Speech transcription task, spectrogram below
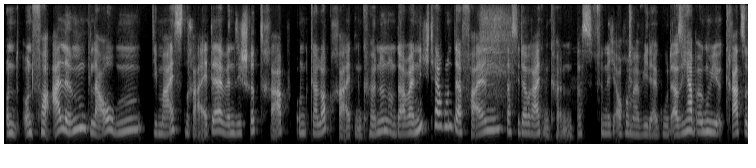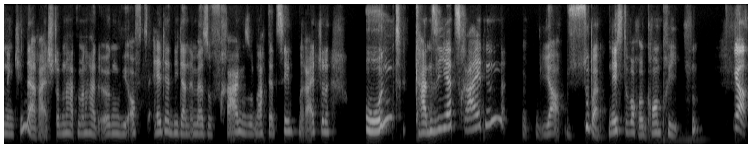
Und, und vor allem glauben die meisten Reiter, wenn sie Schritt, Trab und Galopp reiten können und dabei nicht herunterfallen, dass sie dann reiten können. Das finde ich auch immer wieder gut. Also ich habe irgendwie, gerade so in den Kinderreitstunden hat man halt irgendwie oft Eltern, die dann immer so fragen, so nach der zehnten Reitstunde, und kann sie jetzt reiten? Ja, super. Nächste Woche Grand Prix. Ja,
